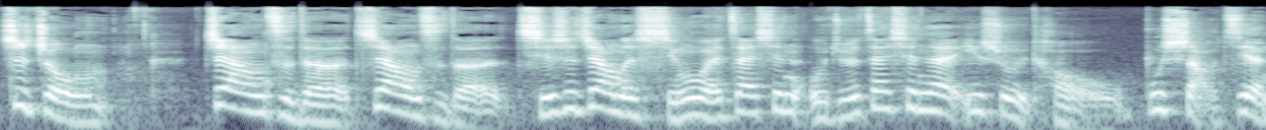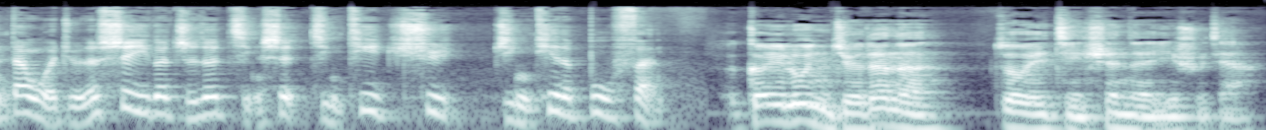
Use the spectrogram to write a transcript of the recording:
这种这样子的、这样子的，其实这样的行为，在现我觉得在现在艺术里头不少见，但我觉得是一个值得谨慎、警惕去警惕的部分。葛一路，你觉得呢？作为谨慎的艺术家。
